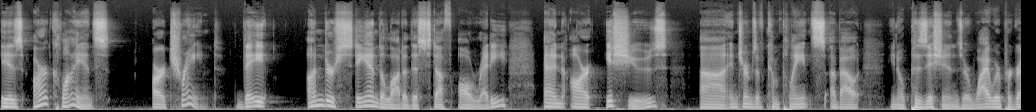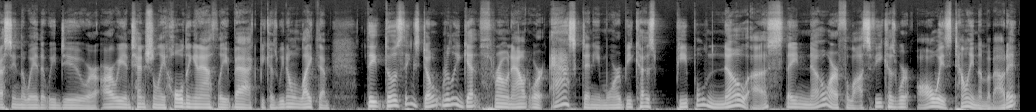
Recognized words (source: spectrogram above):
is our clients are trained. They understand a lot of this stuff already and our issues uh, in terms of complaints about you know positions or why we're progressing the way that we do or are we intentionally holding an athlete back because we don't like them. They, those things don't really get thrown out or asked anymore because people know us. They know our philosophy because we're always telling them about it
